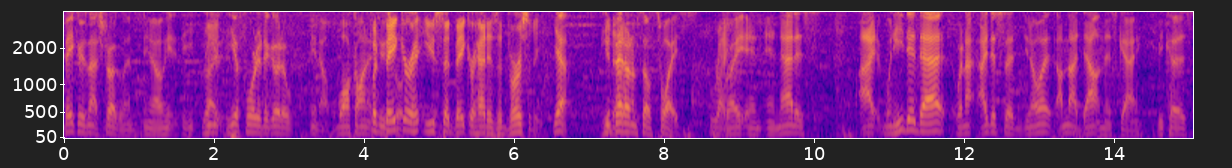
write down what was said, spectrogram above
Baker's not struggling. You know, he he, Right. he he afforded to go to you know walk on at But Baker, schools. you said Baker had his adversity. yeah, he bet know. on himself twice. Right. right, and and that is, I when he did that, when I, I just said, you know what, I'm not doubting this guy because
